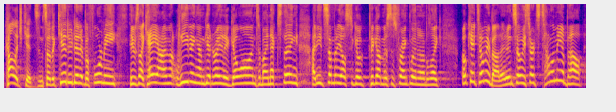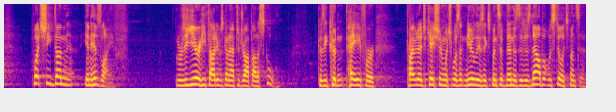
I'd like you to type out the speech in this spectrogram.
college kids. And so the kid who did it before me, he was like, Hey, I'm leaving. I'm getting ready to go on to my next thing. I need somebody else to go pick up Mrs. Franklin. And I was like, Okay, tell me about it. And so he starts telling me about what she'd done in his life. There was a year he thought he was going to have to drop out of school because he couldn't pay for private education, which wasn't nearly as expensive then as it is now, but was still expensive.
